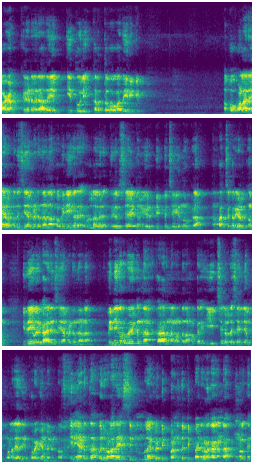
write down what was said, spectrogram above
പഴം കേടുവരാതെയും ഈ തൊലി കറുത്തു പോകാതെയും ഇരിക്കും. അപ്പോൾ വളരെ എളുപ്പത്തിൽ ചെയ്യാൻ പറ്റുന്നതാണ്. അപ്പോൾ വിനീഗർ ഉള്ളവർ തീർച്ചയായിട്ടും ഈ ഒരു ടിപ്പ് ചെയ്ത് നോക്കുക. പച്ചക്കറികൾക്കും ഇതേ ഒരു കാര്യം ചെയ്യാൻ പറ്റുന്നതാണ്. വിനീഗർ ഉപയോഗിക്കുന്ന കാരണം കൊണ്ട് നമുക്ക് ഈച്ചകളുടെ ശല്യം വളരെയധികം കുറയ്ക്കാൻ പറ്റുന്നുണ്ടോ. ഇനി അടുത്ത ഒരു വളരെ സിമ്പിൾ ആയിട്ടുള്ള ടിപ്പാണ്. ഇത് ടിപ്പായിട്ട് കണക്കാക്കണ്ട. നിങ്ങൾക്ക്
